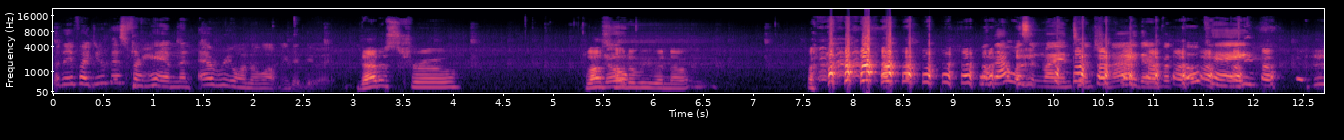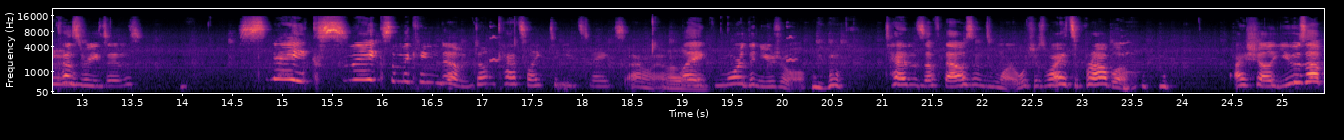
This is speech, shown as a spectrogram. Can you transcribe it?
But if I do this for him, then everyone will want me to do it. That is true. Plus, how do we even know? Well, that wasn't my intention either, but okay. Because reasons. Snakes! Snakes in the kingdom! Don't cats like to eat snakes? I don't know. Don't like, more than usual. Tens of thousands more, which is why it's a problem. I shall use up,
